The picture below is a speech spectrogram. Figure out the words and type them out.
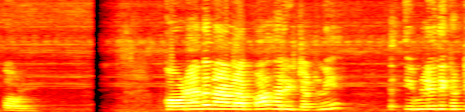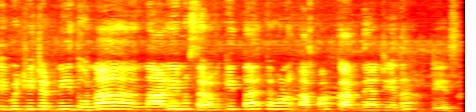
ਪਕੌੜੇ ਪਕੌੜਿਆਂ ਦੇ ਨਾਲ ਆਪਾਂ ਹਰੀ ਚਟਨੀ ਤੇ ਇਮਲੀ ਦੀ ਖੱਟੀ ਮਿੱਠੀ ਚਟਨੀ ਦੋਨਾਂ ਨਾਲ ਹੀ ਇਹਨੂੰ ਸਰਵ ਕੀਤਾ ਤੇ ਹੁਣ ਆਪਾਂ ਕਰਦੇ ਹਾਂ ਜੀ ਇਹਦਾ ਟੇਸਟ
